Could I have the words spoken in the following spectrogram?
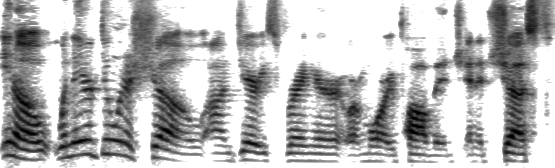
you know when they were doing a show on Jerry Springer or Maury Povich, and it's just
